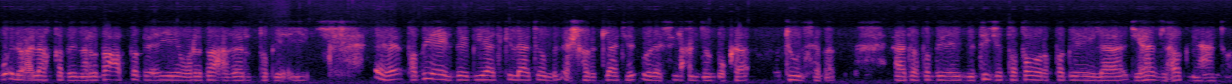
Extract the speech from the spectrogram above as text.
وله علاقة بين الرضاعة الطبيعية والرضاعة غير الطبيعية. آه طبيعي البيبيات كلاتهم بالأشهر الثلاثة الأولى يصير عندهم بكاء بدون سبب. هذا طبيعي نتيجة التطور الطبيعي لجهاز الهضمي عندهم.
